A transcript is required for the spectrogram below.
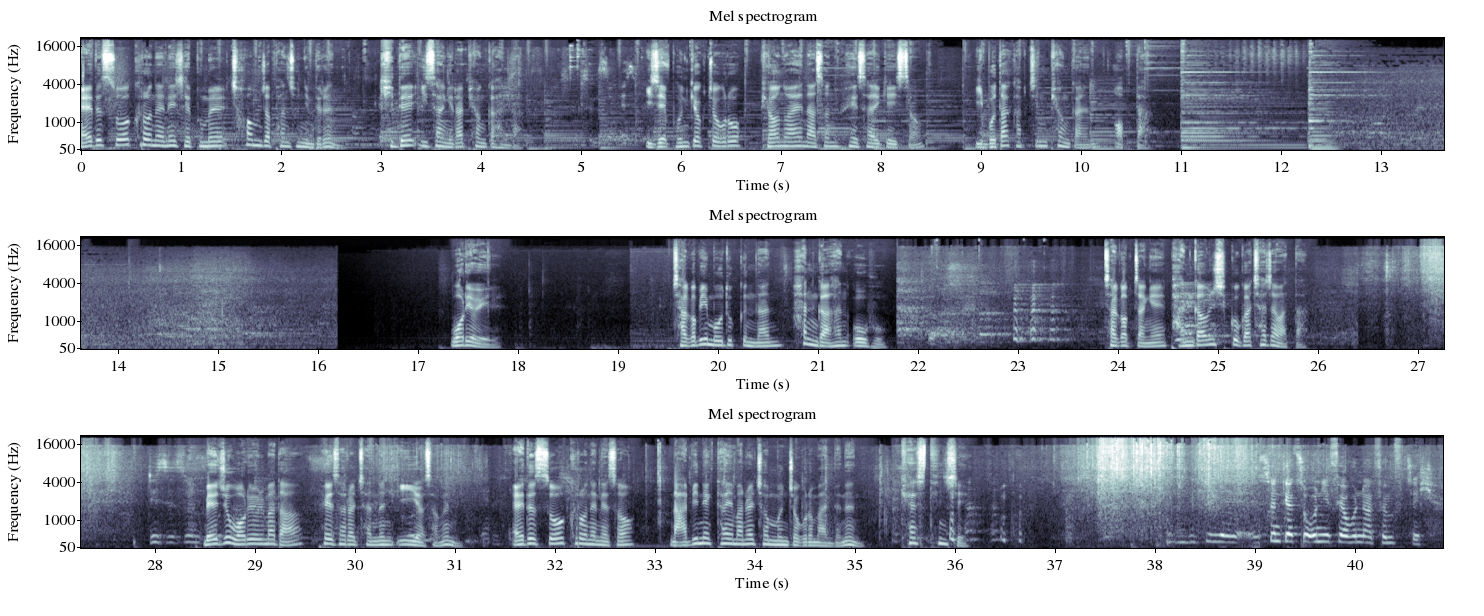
에드소어 크로넨의 제품을 처음 접한 손님들은 기대 이상이라 평가한다. 이제 본격적으로 변화에 나선 회사에게 있어 이보다 값진 평가는 없다. 월요일 작업이 모두 끝난 한가한 오후 작업장에 반가운 식구가 찾아왔다. 매주 월요일마다 회사를 찾는 이 여성은 에드소어 크로넨에서 나비 넥타이만을 전문적으로 만드는 캐스틴 씨. Es sind jetzt so ungefähr 150.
